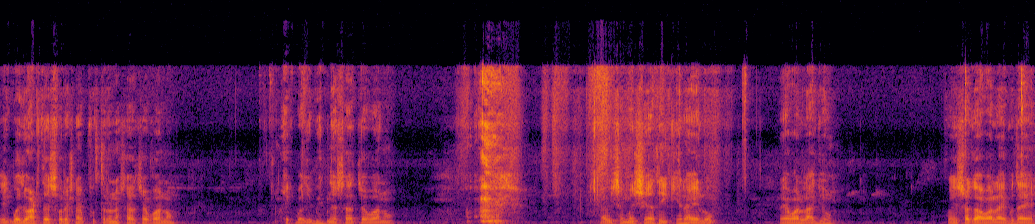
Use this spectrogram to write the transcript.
એક બાજુ આઠ દસ વર્ષના પુત્રને સાચવવાનો, એક બાજુ બિઝનેસ સાચવવાનો આવી સમસ્યાથી ઘેરાયેલો રહેવા લાગ્યો. કોઈ સગાવાલાએ બધાએ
